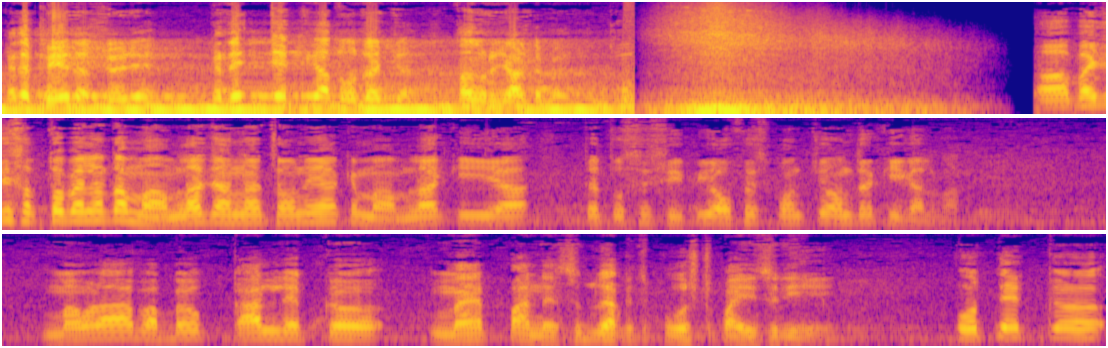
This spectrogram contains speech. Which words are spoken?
ਕਹਿੰਦੇ ਫੇਰ ਦੱਸਿਓ ਜੇ। ਕਹਿੰਦੇ ਇੱਕ ਜਾਂ ਦੋ ਦਿਨ ਚ ਤੁਹਾਨੂੰ ਰਿਜ਼ਲਟ ਮਿਲ ਜਾਊਗਾ। ਬਾਈ ਜੀ ਸਭ ਤੋਂ ਪਹਿਲਾਂ ਤਾਂ ਮਾਮਲਾ ਜਾਨਣਾ ਚਾਹੁੰਦੇ ਆ ਕਿ ਮਾਮਲਾ ਕੀ ਆ ਤੇ ਤੁਸੀਂ ਸੀਪੀ ਆਫਿਸ ਪਹੁੰਚੇ ਅੰਦਰ ਕੀ ਗੱਲਬਾਤ ਹੈ ਮਾਮਲਾ ਬਾਬੇ ਕੱਲ ਇੱਕ ਮੈਂ ਭਾਨੇ ਸਿੱਧੂ ਦੇ ਵਿੱਚ ਪੋਸਟ ਪਾਈ ਸੀਗੀ। ਉਹਤੇ ਇੱਕ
